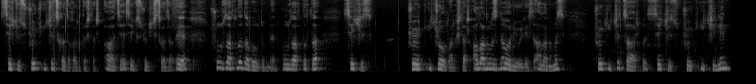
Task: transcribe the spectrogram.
8 kök 2 çıkacak arkadaşlar. AC 8 kök 2 çıkacak. E şu uzaklığı da buldum ben. Bu uzaklık da 8 kök 2 oldu arkadaşlar. Alanımız ne oluyor öyleyse? Alanımız kök 2 çarpı 8 kök 2'nin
